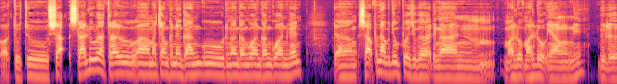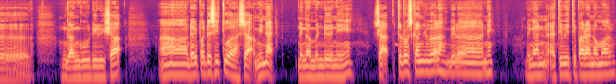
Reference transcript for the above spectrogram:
Waktu tu Syak selalu lah Terlalu uh, macam kena ganggu Dengan gangguan-gangguan kan Dan Syak pernah berjumpa juga dengan Makhluk-makhluk yang ni Bila Ganggu diri Syak uh, Daripada situ lah Syak minat Dengan benda ni Syak teruskan jugalah Bila ni dengan aktiviti paranormal?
